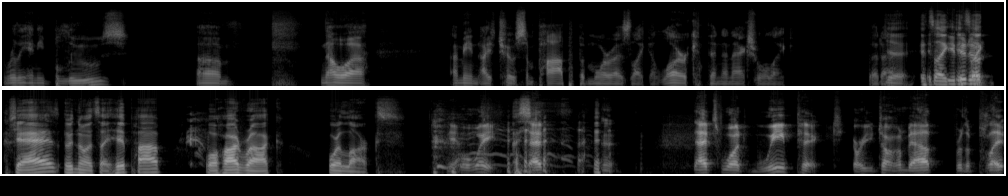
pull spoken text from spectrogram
really any blues. Um, no, uh, I mean I chose some pop, but more as like a lark than an actual like. But uh, yeah, it's, it's- like it's do like jazz. Or no, it's like hip hop or hard rock or larks. Yeah. Well, wait. That, that's what we picked. Are you talking about for the play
